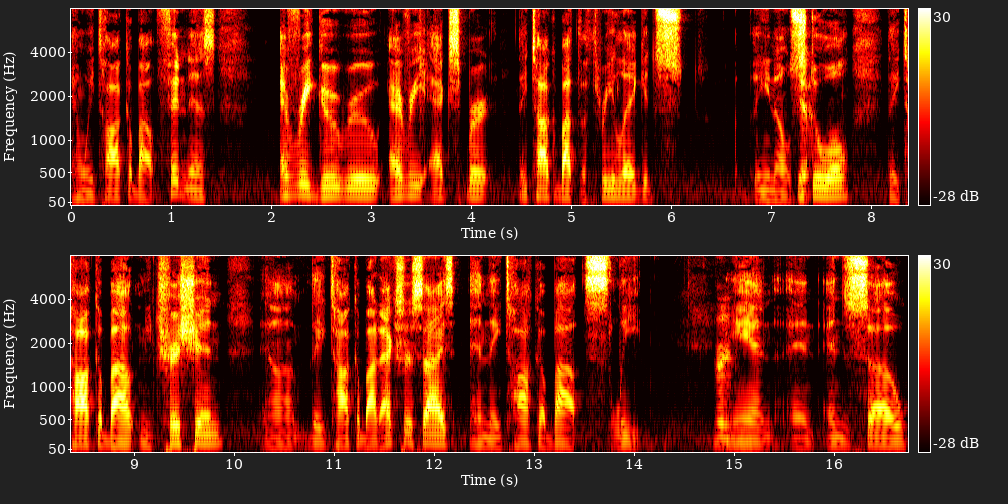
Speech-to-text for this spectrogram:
and we talk about fitness, every guru, every expert, they talk about the three-legged, you know, yeah. stool. They talk about nutrition. Um, they talk about exercise, and they talk about sleep. Right. And and and so,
